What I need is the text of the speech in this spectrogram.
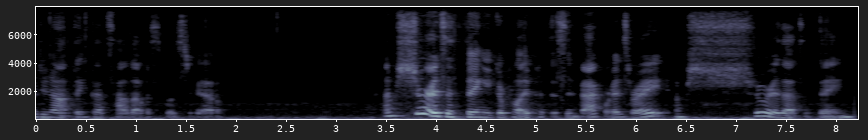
I do not think that's how that was supposed to go. I'm sure it's a thing you could probably put this in backwards, right? I'm sure that's a thing.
